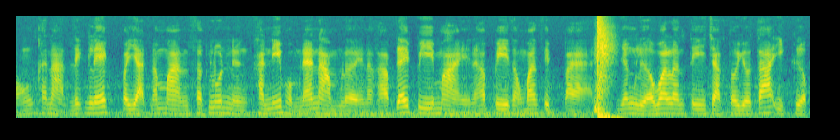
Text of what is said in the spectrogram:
2 ขนาดเล็ก ๆ ประหยัดน้ำมันสักรุ่นหนึ่ง คันนี้ผมแนะนำเลยนะครับ ได้ปีใหม่นะครับ ปี 2018 ยังเหลือวารันตีจากโตโยต้าอีกเกือบ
